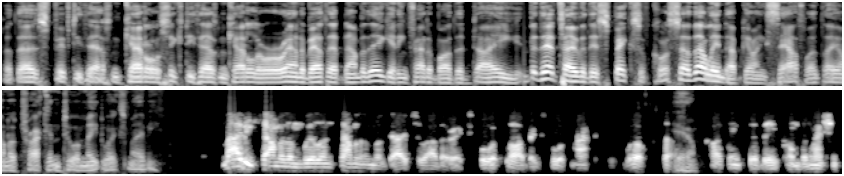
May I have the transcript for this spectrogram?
But those 50,000 cattle or 60,000 cattle are around about that number. They're getting fatter by the day. But that's over their specs, of course. So they'll end up going south, won't they, on a truck into a meatworks maybe? Maybe some of them will, and some of them will go to other export, live export markets as well. So yeah. I think there'll be a combination.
